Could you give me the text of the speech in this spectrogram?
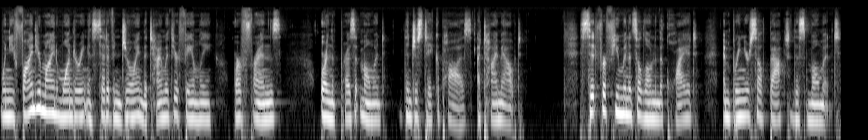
When you find your mind wandering instead of enjoying the time with your family or friends or in the present moment, then just take a pause, a time out. Sit for a few minutes alone in the quiet and bring yourself back to this moment.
